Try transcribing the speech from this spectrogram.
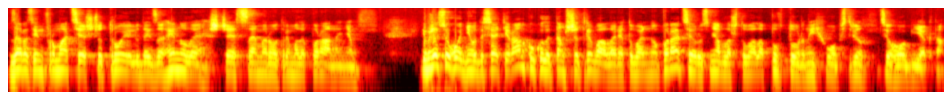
Зараз є інформація, що троє людей загинули ще семеро отримали поранення. І вже сьогодні, о 10 ранку, коли там ще тривала рятувальна операція, Русня влаштувала повторний обстріл цього об'єкта.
